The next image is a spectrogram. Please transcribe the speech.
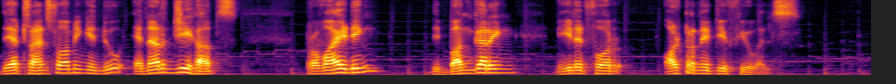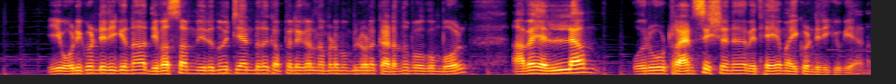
they are transforming into energy hubs providing the bunkering needed for alternative fuels ഈ ഓടിക്കൊണ്ടിരിക്കുന്ന ദിവസം ഇരുന്നൂറ്റി അൻപത് കപ്പലുകൾ നമ്മുടെ മുമ്പിലൂടെ കടന്നു പോകുമ്പോൾ അവയെല്ലാം ഒരു ട്രാൻസിഷന് വിധേയമായിക്കൊണ്ടിരിക്കുകയാണ്.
